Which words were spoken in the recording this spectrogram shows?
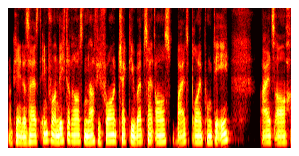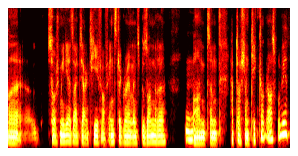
Okay, das heißt, Info an dich da draußen nach wie vor, check die Website aus, balzbräu.de, als auch äh, Social Media seid ihr aktiv, auf Instagram insbesondere. Mhm. Und ähm, habt ihr auch schon TikTok ausprobiert?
